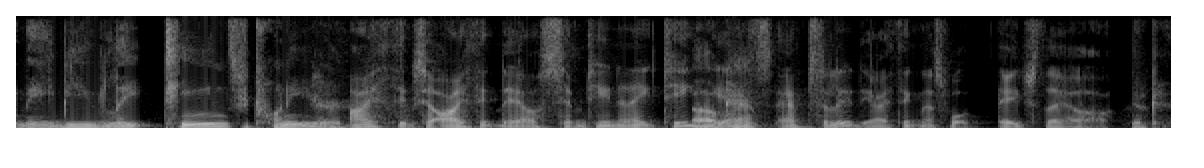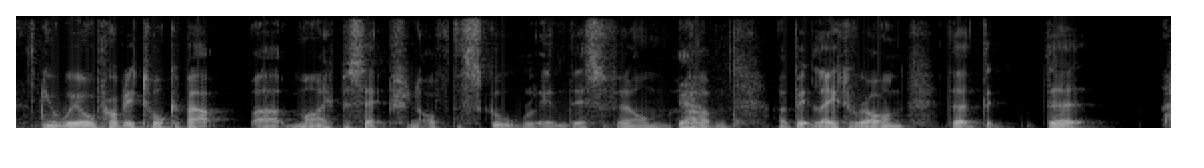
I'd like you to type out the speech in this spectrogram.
maybe late teens or 20 or I think so. I think they are 17 and 18. Okay. Yes, absolutely. I think that's what age they are. Okay. We will probably talk about uh, my perception of the school in this film yeah. um, a bit later on. That the, the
